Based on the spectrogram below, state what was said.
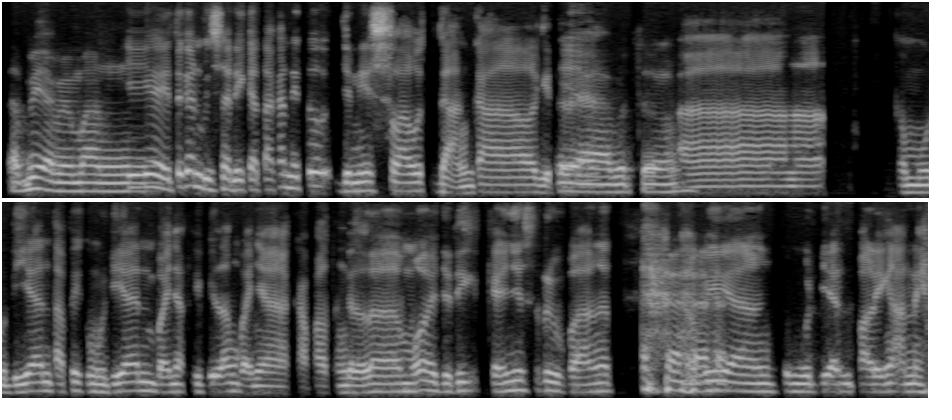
tapi ya memang Iya, itu kan bisa dikatakan itu jenis laut dangkal gitu ya. Iya, betul Uh, kemudian tapi kemudian banyak dibilang banyak kapal tenggelam. Wah, jadi kayaknya seru banget. tapi yang kemudian paling aneh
